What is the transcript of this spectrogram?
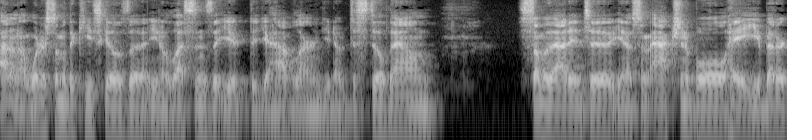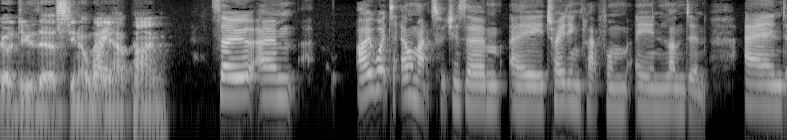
I don't know, what are some of the key skills that you know lessons that you that you have learned, you know, distill down some of that into, you know, some actionable, hey, you better go do this, you know, while right. you have time. So um I worked at LMAX, which is um, a trading platform in London, and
